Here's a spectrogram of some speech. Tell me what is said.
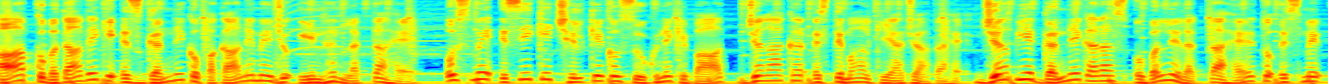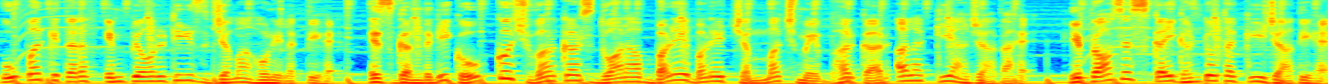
आपको बता दें कि इस गन्ने को पकाने में जो ईंधन लगता है, उसमें इसी के छिलके को सूखने के बाद जलाकर इस्तेमाल किया जाता है। जब ये गन्ने का रस उबलने लगता है तो इसमें ऊपर की तरफ़ इम्प्योरिटीज जमा होने लगती है। इस गंदगी को कुछ वर्कर्स द्वारा बड़े बड़े चम्मच में भरकर अलग किया जाता है। ये प्रोसेस कई घंटों तक की जाती है,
